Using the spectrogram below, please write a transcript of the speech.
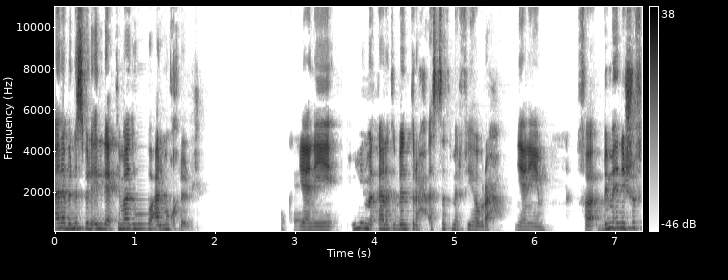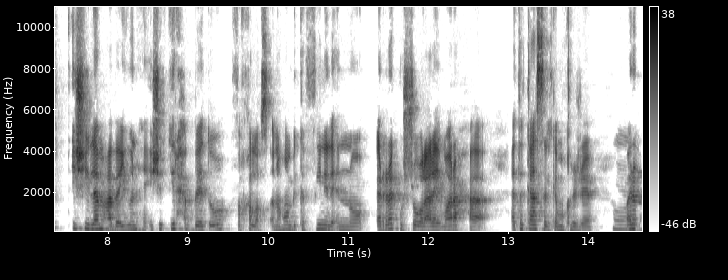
أنا بالنسبة لي الاعتماد هو على المخرج أوكي يعني مين ما كانت البنت راح أستثمر فيها وراح يعني فبما إني شفت إشي لمعة بعيونها إشي كتير حبيته فخلص أنا هون بكفيني لأنه الرك والشغل علي ما راح أتكاسل كمخرجة مم. وأنا من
